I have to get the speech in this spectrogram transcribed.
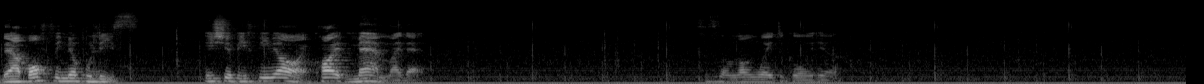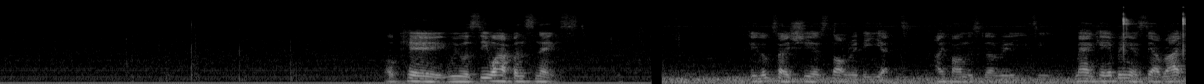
they are both female police. It should be female. Call it ma'am like that. This is a long way to go here. Okay, we will see what happens next. It looks like she is not ready yet. I found this girl really easy. Man, can you bring a seat right?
